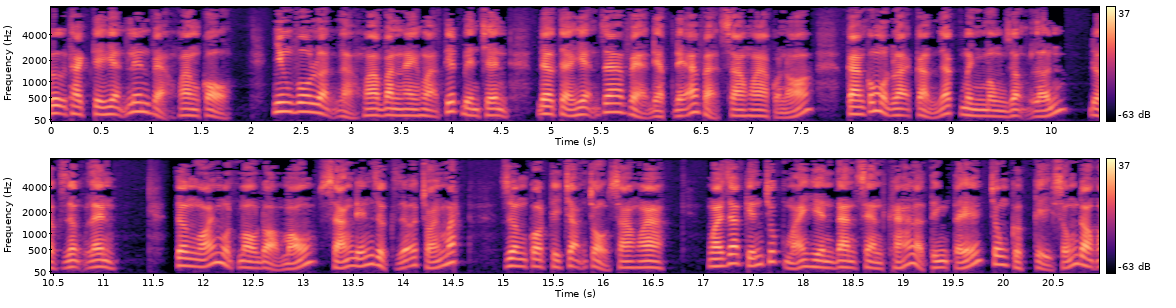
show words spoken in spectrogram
cự thạch thể hiện lên vẻ hoang cổ. Nhưng vô luận là hoa văn hay họa tiết bên trên đều thể hiện ra vẻ đẹp đẽ và xa hoa của nó, càng có một loại cảm giác mình mông rộng lớn, được dựng lên. Tường ngói một màu đỏ máu, sáng đến rực rỡ chói mắt, giường cột thì chạm trổ xa hoa. Ngoài ra kiến trúc mái hiền đan sen khá là tinh tế, trông cực kỳ sống động.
